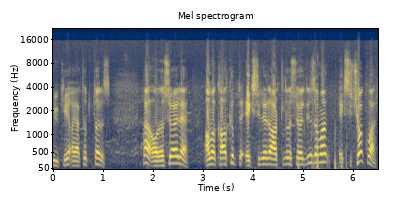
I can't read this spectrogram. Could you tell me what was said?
ülkeyi ayakta tutarız. Ha orası öyle. Ama kalkıp da eksileri artıları söylediğin zaman eksi çok var.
